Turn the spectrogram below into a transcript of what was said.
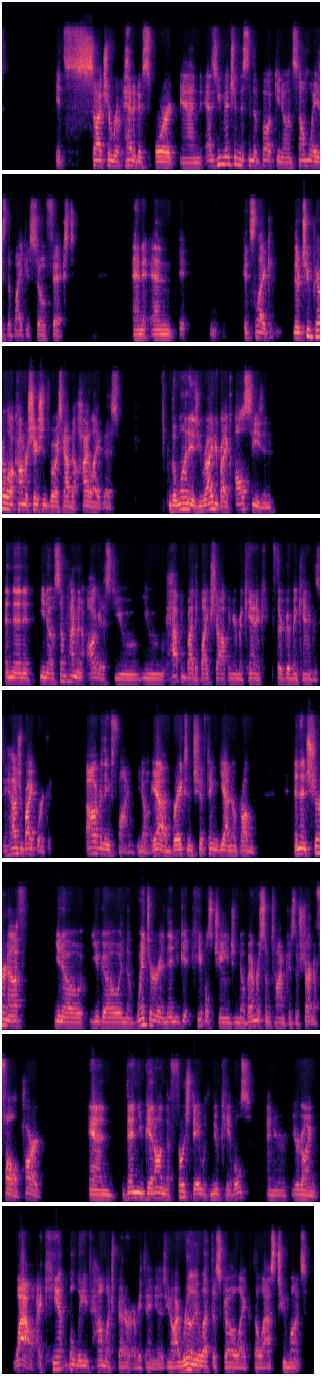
it's such a repetitive sport. And as you mentioned this in the book, you know, in some ways the bike is so fixed, and and it, it's like there are two parallel conversations we always have that highlight this. The one is you ride your bike all season, and then it, you know, sometime in August you you happen by the bike shop and your mechanic, if they're good mechanics, say, "How's your bike working?" Oh, everything's fine. You know, yeah, brakes and shifting, yeah, no problem. And then sure enough, you know, you go in the winter and then you get cables changed in November sometime because they're starting to fall apart. And then you get on the first day with new cables and you're you're going, wow, I can't believe how much better everything is. You know, I really let this go like the last two months.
